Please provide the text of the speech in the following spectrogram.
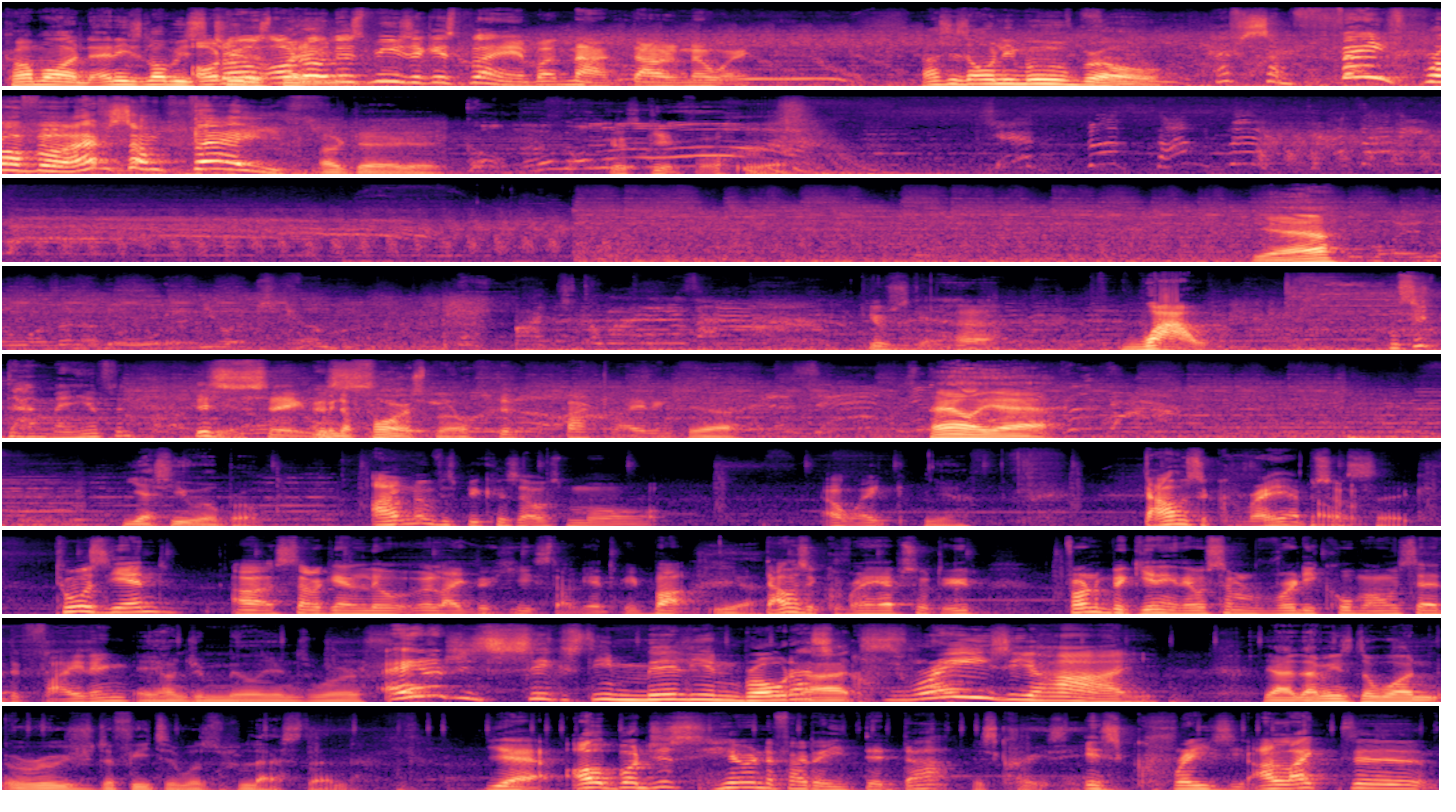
Come on, and his Lobby's although, Although this music is playing, but nah, out of nowhere. That's his only move, bro. Have some faith, brother. Have some faith. Okay, okay. Just careful. Yeah. Yeah. You just get hurt. Wow. Was there that many of them? This is sick. I mean, the forest, bro. the backlighting. Yeah. Hell yeah. Yes, you will, bro. I don't know if it's because I was more awake. Yeah. That was a great That episode. was sick. Towards the end, I started getting a little like the heat started getting to me, but Yeah. that was a great episode, dude. From the beginning, there was some really cool moments there. The fighting, 800 million's worth. 860 million, bro. That's, That's- crazy high. Yeah, that means the one Rouge defeated was less than. Yeah. Oh, but just hearing the fact that he did that It's crazy. It's crazy. I like the.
